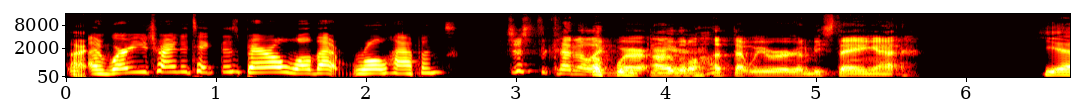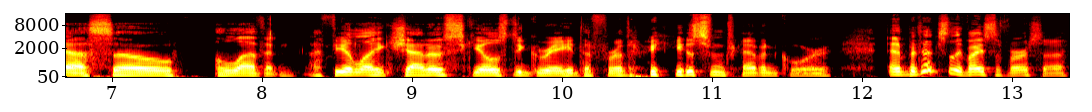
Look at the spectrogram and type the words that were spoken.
Alright. And where are you trying to take this barrel while that roll happens? Just to kind of like Oh, where our little hut that we were gonna be staying at. Yeah, so 11. I feel like Shadow's skills degrade the further he is from Travancore, and potentially vice versa.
